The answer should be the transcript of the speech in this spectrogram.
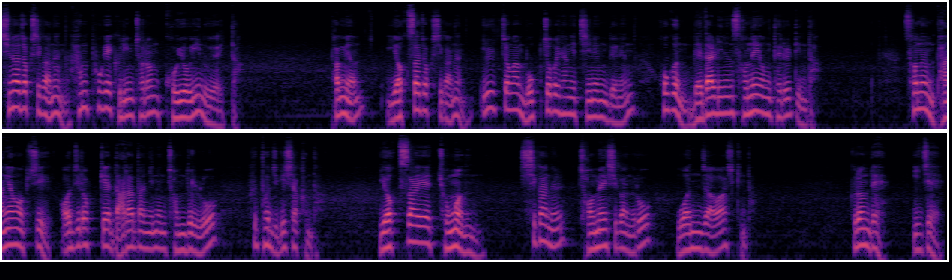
신화적 시간은 한 폭의 그림처럼 고요히 놓여 있다. 반면 역사적 시간은 일정한 목적을 향해 진행되는 혹은 내달리는 선의 형태를 띈다. 선은 방향 없이 어지럽게 날아다니는 점들로 흩어지기 시작한다. 역사의 종언은 시간을 점의 시간으로 원자화 시킨다. 그런데 이제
